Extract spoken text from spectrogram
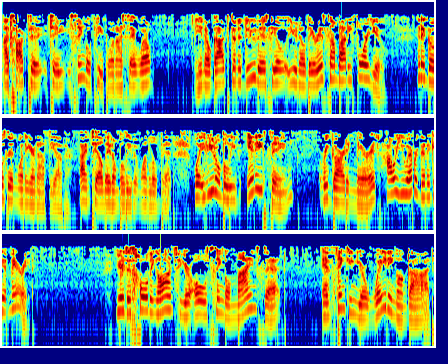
I talk to to single people and I say, well, you know, God's going to do this. He'll, you know, there is somebody for you. And it goes in one ear and out the other. I can tell they don't believe it one little bit. Well, if you don't believe anything regarding marriage, how are you ever going to get married? You're just holding on to your old single mindset and thinking you're waiting on God.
